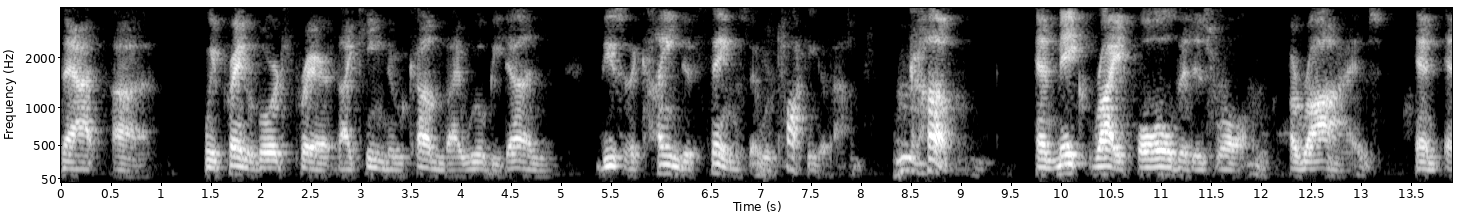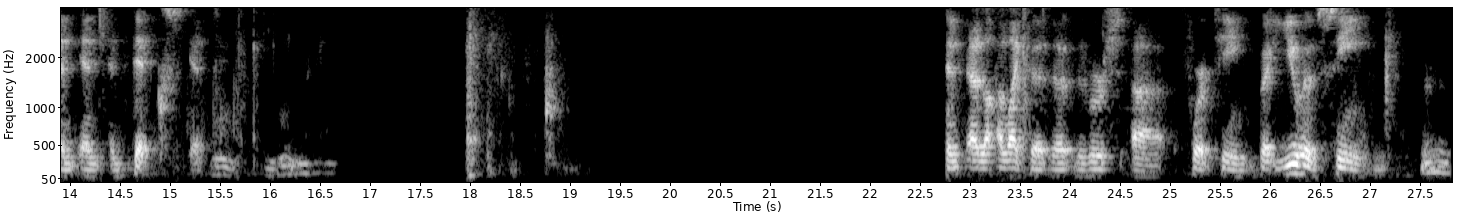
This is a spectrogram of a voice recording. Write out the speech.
that uh, when we pray in the Lord's Prayer, Thy kingdom come, Thy will be done, these are the kind of things that we're talking about. Come and make right all that is wrong. Arise and, and, and, and fix it. And I, I like the, the, the verse uh, 14, but you have seen. Mhm.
